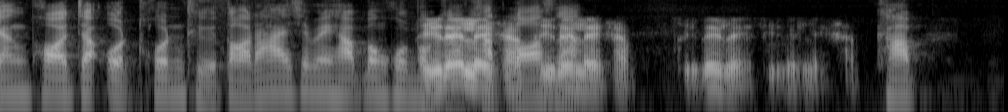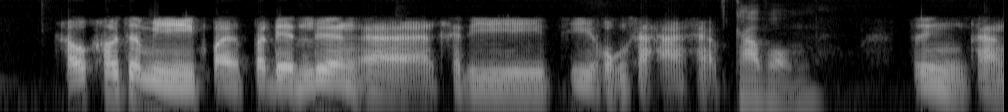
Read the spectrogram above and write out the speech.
ยังพอจะอดทนถือต่อได้ใช่ไหมครับบางคนบอกถือได้เลยคัครับลอสถือได้นะเลยครับ ถือได้เลยถือได้เลยครับ ครับเขาเขาจะมีประประเด็นเรื่องอาคดีที่หงสาครับ ครับผม ซึ่งทาง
